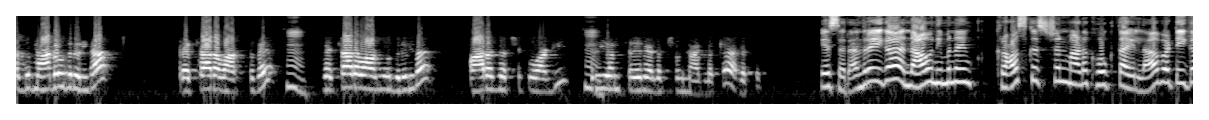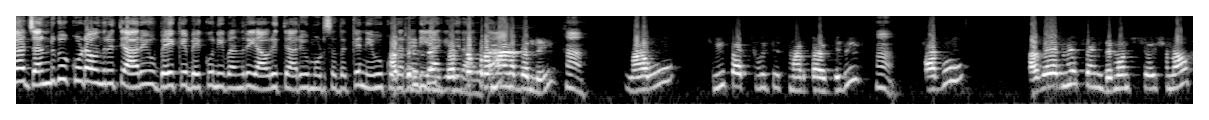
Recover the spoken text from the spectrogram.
ಅದು ಮಾಡೋದ್ರಿಂದ ಪ್ರಚಾರವಾಗ್ತದೆ. ಪ್ರಚಾರವಾಗುವುದರಿಂದ ಪಾರದರ್ಶಕವಾಗಿ ಫ್ರೀ ಅಂಡ್ ಫೇರ್ ಎಲೆಕ್ಷನ್ ಮಾಡ್ಲಿಕ್ಕೆ ಆಗುತ್ತೆ. ಎಸ್ ಸರ್ ಅಂದ್ರೆ ಈಗ ನಾವು ನಿಮ್ಮನ್ನ ಕ್ರಾಸ್ ಕ್ವೆಶ್ಚನ್ ಮಾಡಕ್ ಹೋಗ್ತಾ ಇಲ್ಲ ಬಟ್ ಈಗ ಜನರಿಗೂ ಕೂಡ ಒಂದ್ ರೀತಿ ಅರಿವು ಬೇಕೇ ಬೇಕು. ನೀವಂದ್ರೆ ಯಾವ ರೀತಿ ಅರಿವು ಮೂಡಿಸೋದಕ್ಕೆ ನೀವು ಕೂಡ ರೆಡಿ ಆಗಿದ್ದೀರಾ ಪ್ರಮಾಣದಲ್ಲಿ ನಾವು ಸ್ವೀಪ್ ಆಕ್ಟಿವಿಟೀಸ್ ಮಾಡ್ತಾ ಇದ್ದೀವಿ. ಹಾಗೂ awareness and demonstration of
